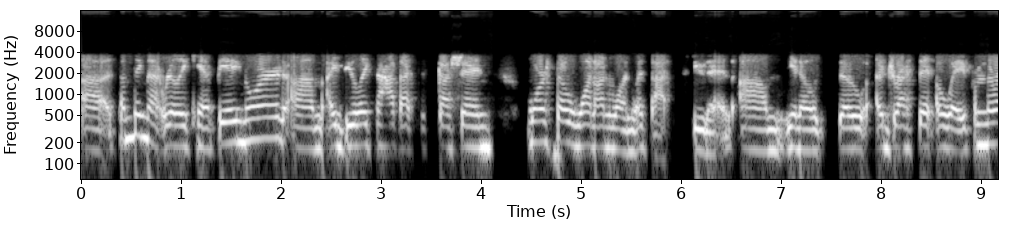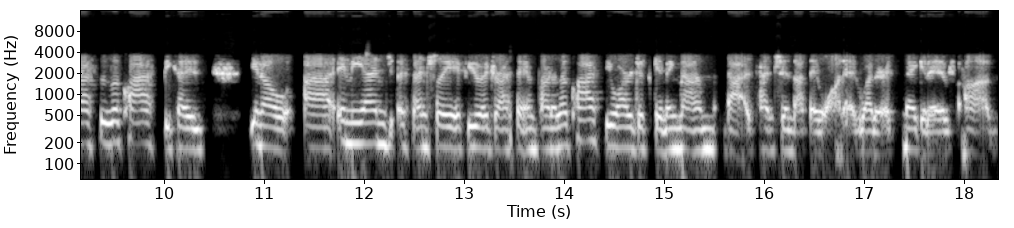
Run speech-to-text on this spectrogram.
uh, something that really can't be ignored. Um, I do like to have that discussion more so one on one with that student. Um, you know, so address it away from the rest of the class because, you know, uh, in the end, essentially, if you address it in front of the class, you are just giving them that attention that they wanted, whether it's negative um,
